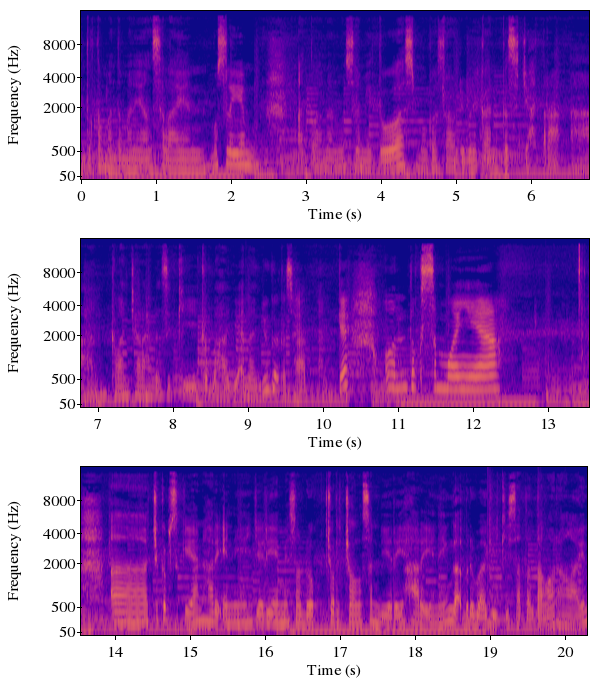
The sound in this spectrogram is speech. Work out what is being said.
untuk teman-teman yang selain muslim atau non muslim itu. Semoga selalu diberikan kesejahteraan kelancaran rezeki kebahagiaan dan juga kesehatan oke? Okay? untuk semuanya uh, cukup sekian hari ini. Jadi Mesoldop curcol sendiri hari ini nggak berbagi kisah tentang orang lain.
